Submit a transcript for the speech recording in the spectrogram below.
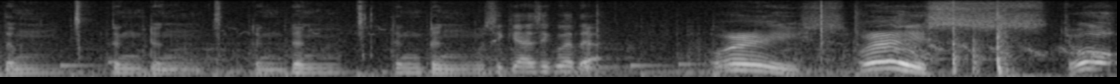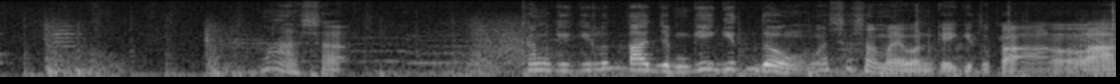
Deng deng deng deng deng deng deng musiknya asik banget ya. Wis, wis. Cuk. Masa kan gigi lu tajam gigit dong masa sama hewan kayak gitu kalah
